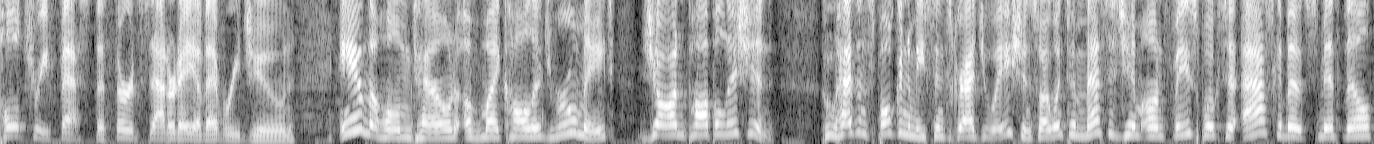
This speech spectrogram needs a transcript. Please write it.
Poultry Fest, the third Saturday of every June, and the hometown of my college roommate, John Popolishin, who hasn't spoken to me since graduation. So I went to message him on Facebook to ask about Smithville,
